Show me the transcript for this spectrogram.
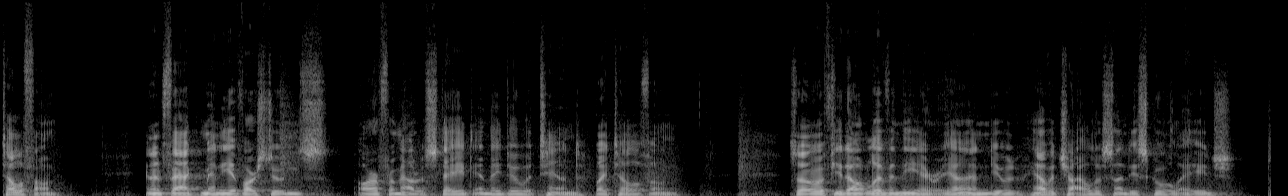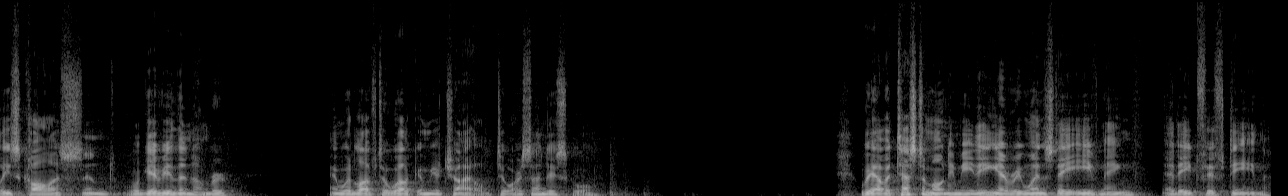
telephone. And in fact, many of our students are from out of state and they do attend by telephone. So if you don't live in the area and you have a child of Sunday school age, please call us and we'll give you the number and would love to welcome your child to our Sunday school. We have a testimony meeting every Wednesday evening at 8:15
